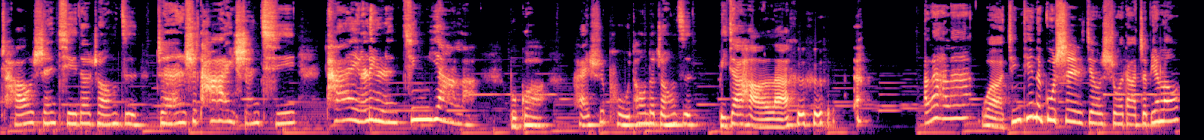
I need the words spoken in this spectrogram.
超神奇的种子真是太神奇，太令人惊讶了。不过，还是普通的种子比较好 啦。”呵呵。好啦好啦，我今天的故事就说到这边喽。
